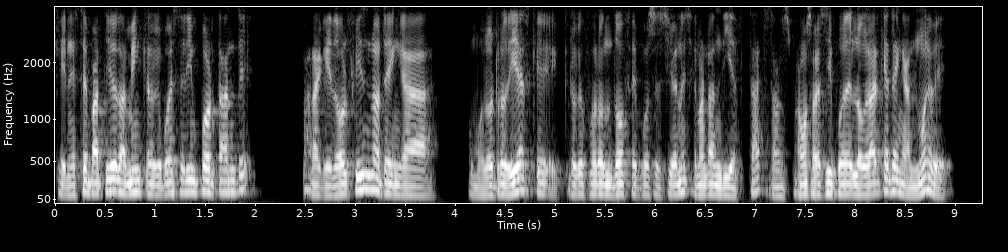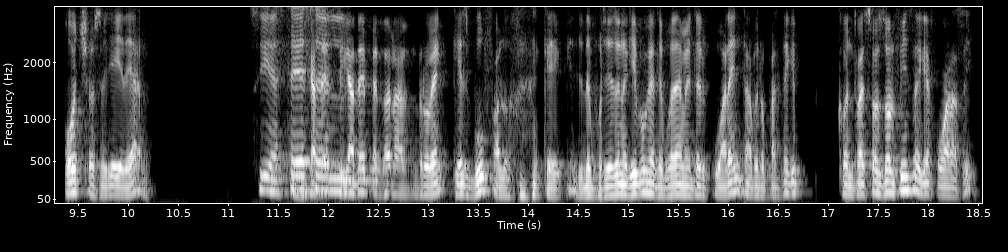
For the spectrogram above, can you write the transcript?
Que en este partido también creo que puede ser importante para que Dolphins no tenga, como el otro día, es que creo que fueron 12 posesiones y no eran 10 touchdowns. Vamos a ver si pueden lograr que tengan 9. 8 sería ideal. Sí, este es el. Fíjate, perdona, Rubén, que es Búfalo, que, que, de por sí es un equipo que te puede meter 40, pero parece que contra esos Dolphins hay que jugar así.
